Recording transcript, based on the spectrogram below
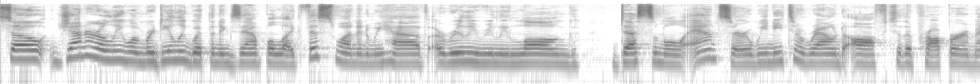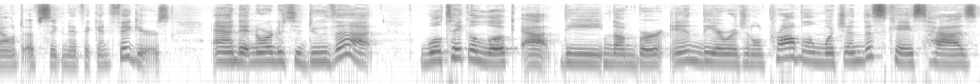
So generally, when we're dealing with an example like this one and we have a really, really long decimal answer, we need to round off to the proper amount of significant figures. And in order to do that, we'll take a look at the number in the original problem, which in this case has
